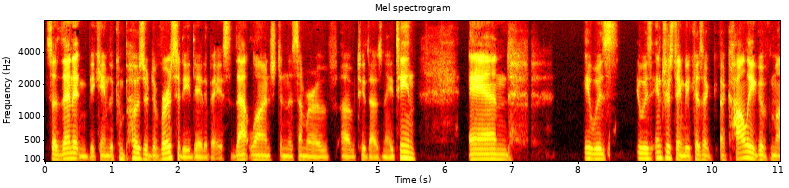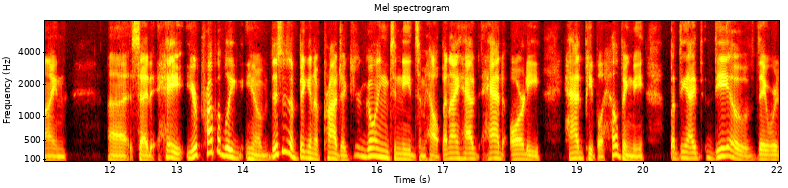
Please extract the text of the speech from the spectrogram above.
So then it became the Composer Diversity Database that launched in the summer of of 2018, and it was it was interesting because a, a colleague of mine uh, said, "Hey, you're probably you know this is a big enough project. You're going to need some help." And I had had already had people helping me, but the idea of they were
